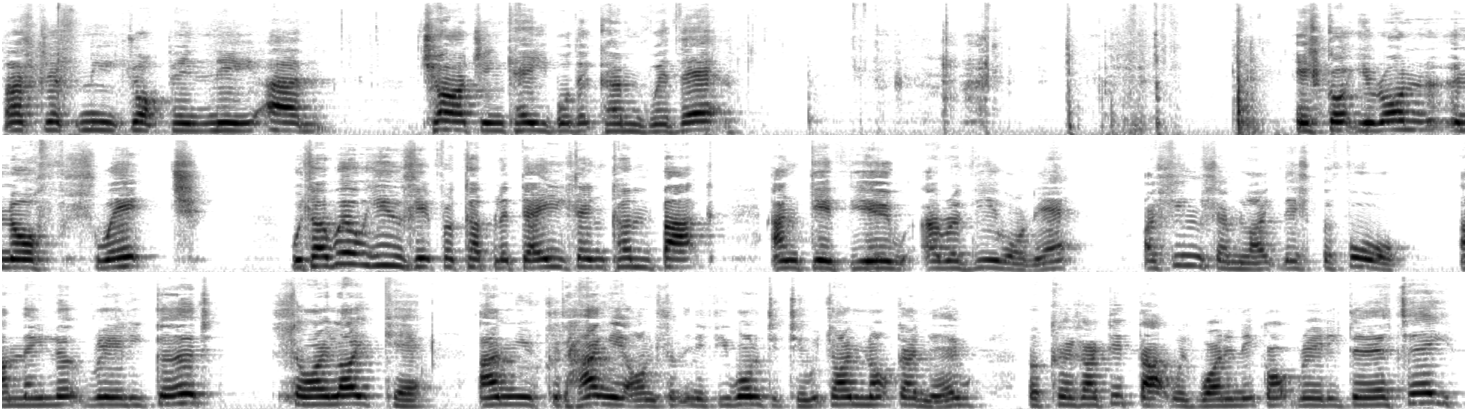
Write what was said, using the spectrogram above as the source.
That's just me dropping the um, charging cable that comes with it. It's got your on and off switch, which I will use it for a couple of days, then come back and give you a review on it. I've seen some like this before and they look really good. So I like it. And you could hang it on something if you wanted to, which I'm not going to, because I did that with one and it got really dirty.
